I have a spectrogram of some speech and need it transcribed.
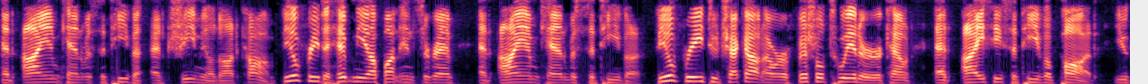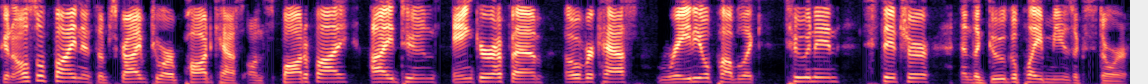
at iamcannabissativa at gmail.com. Feel free to hit me up on Instagram at I am Cannabis iamcannabissativa. Feel free to check out our official Twitter account at IC Sativa icssativapod. You can also find and subscribe to our podcast on Spotify, iTunes, Anchor FM, Overcast, Radio Public, TuneIn, Stitcher, and the Google Play Music Store.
